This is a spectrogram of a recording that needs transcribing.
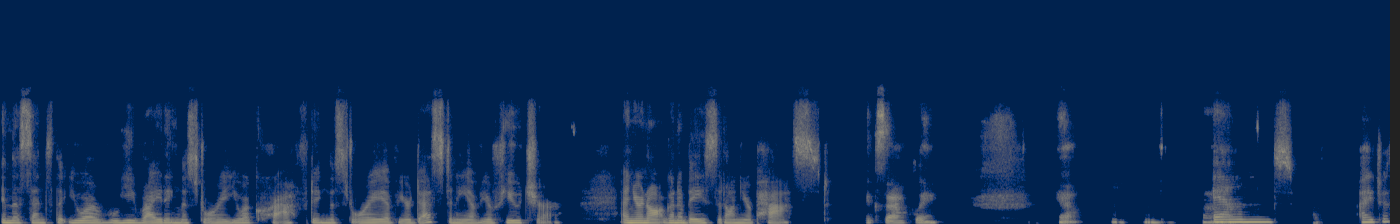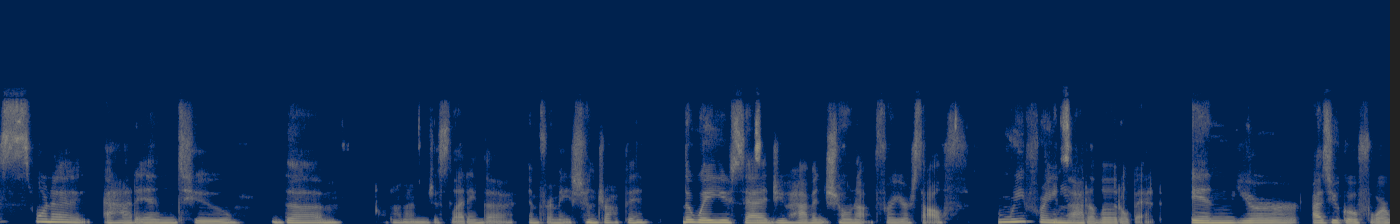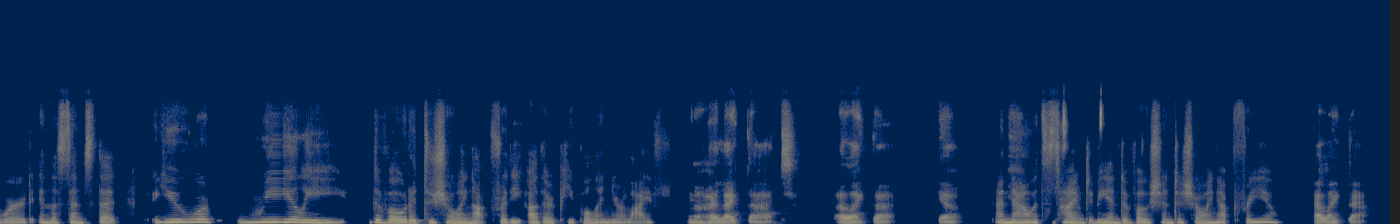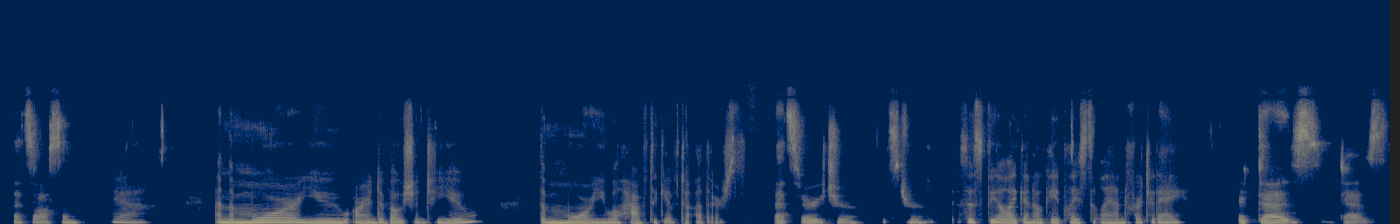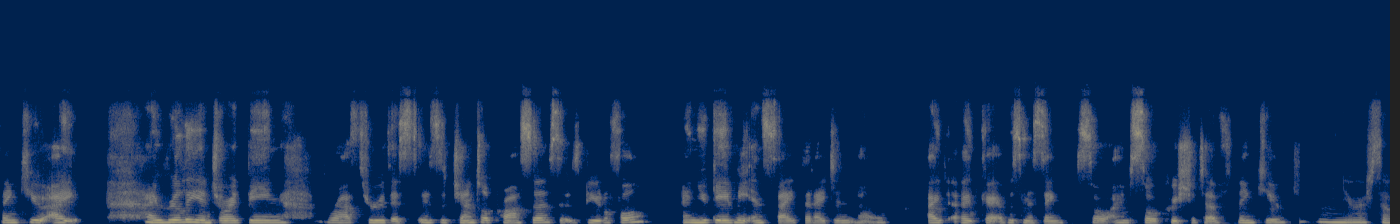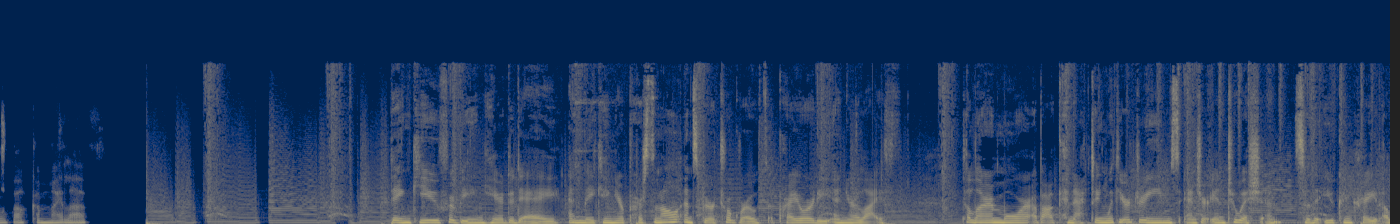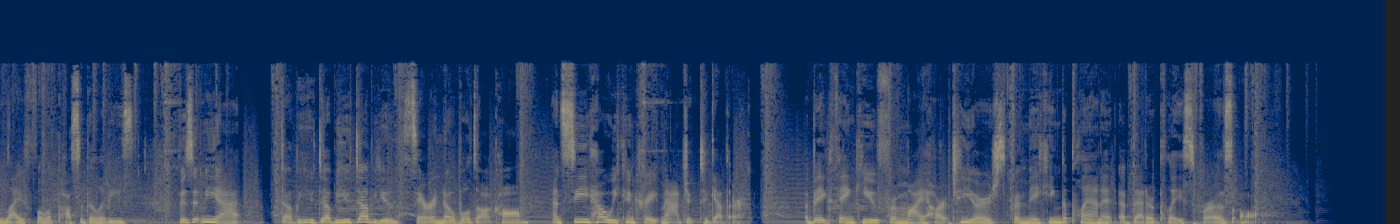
in the sense that you are rewriting the story, you are crafting the story of your destiny, of your future, and you're not going to base it on your past. Exactly. Yeah. Mm-hmm. Uh-huh. And I just want to add into the on, I'm just letting the information drop in the way you said you haven't shown up for yourself. Reframe that a little bit in your as you go forward in the sense that you were really devoted to showing up for the other people in your life. No, I like that. I like that. Yeah. And now it's time to be in devotion to showing up for you. I like that. That's awesome. Yeah. And the more you are in devotion to you, the more you will have to give to others. That's very true. It's true. Does this feel like an okay place to land for today? It does. It does. Thank you. I I really enjoyed being brought through this. It's a gentle process. It was beautiful. And you gave me insight that I didn't know I, I, I was missing. So I'm so appreciative. Thank you. Mm, you're so welcome, my love. Thank you for being here today and making your personal and spiritual growth a priority in your life. To learn more about connecting with your dreams and your intuition so that you can create a life full of possibilities, visit me at www.sarahnoble.com and see how we can create magic together. A big thank you from my heart to yours for making the planet a better place for us all.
